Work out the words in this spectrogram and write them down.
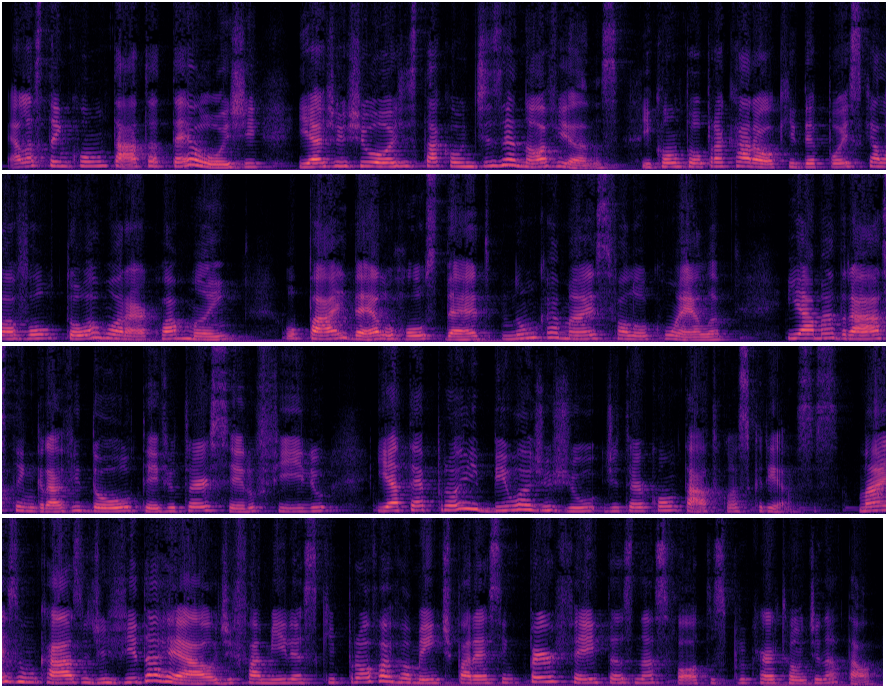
Elas têm contato até hoje e a Juju hoje está com 19 anos e contou para Carol que depois que ela voltou a morar com a mãe, o pai dela, o host dad, nunca mais falou com ela e a madrasta engravidou, teve o terceiro filho e até proibiu a Juju de ter contato com as crianças. Mais um caso de vida real de famílias que provavelmente parecem perfeitas nas fotos para o cartão de Natal.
